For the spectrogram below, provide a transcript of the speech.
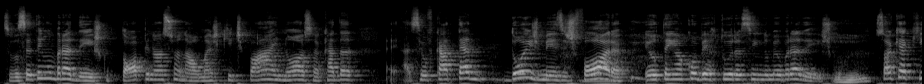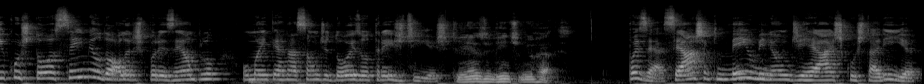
se você tem um Bradesco top nacional, mas que tipo, ai, nossa, cada se eu ficar até dois meses fora, eu tenho a cobertura assim do meu Bradesco. Só que aqui custou 100 mil dólares, por exemplo, uma internação de dois ou três dias. 520 mil reais. Pois é, você acha que meio milhão de reais custaria,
